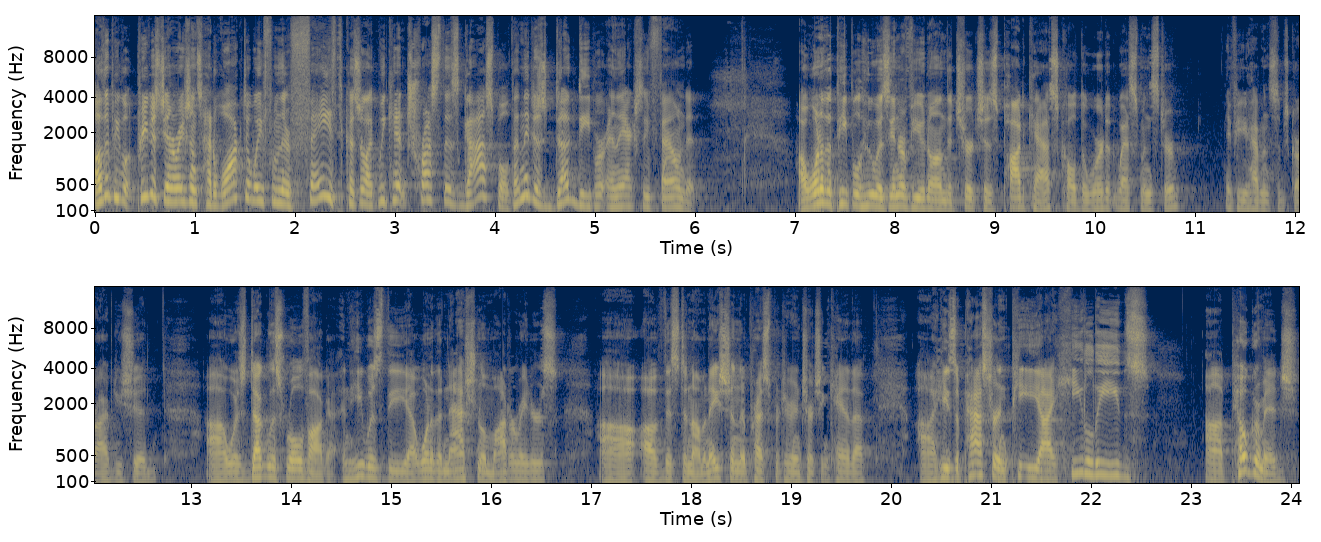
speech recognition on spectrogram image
Other people, previous generations, had walked away from their faith because they're like, we can't trust this gospel. Then they just dug deeper and they actually found it. Uh, one of the people who was interviewed on the church's podcast called The Word at Westminster, if you haven't subscribed, you should, uh, was Douglas Rollwager. And he was the, uh, one of the national moderators uh, of this denomination, the Presbyterian Church in Canada. Uh, he's a pastor in PEI. He leads uh, pilgrimage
